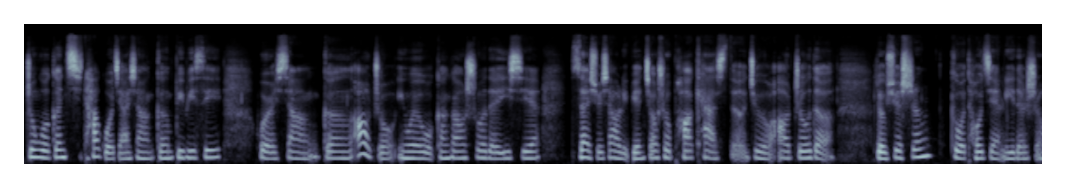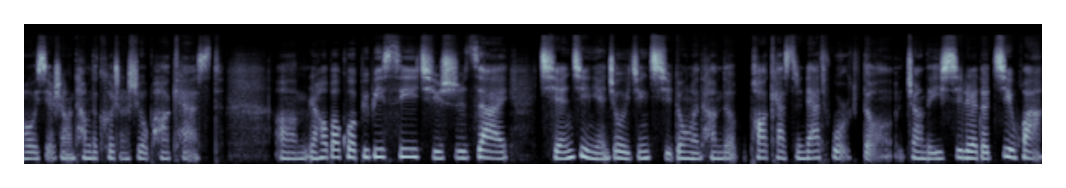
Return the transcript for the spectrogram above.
中国跟其他国家，像跟 BBC 或者像跟澳洲，因为我刚刚说的一些在学校里边教授 podcast 的，就有澳洲的留学生给我投简历的时候写上他们的课程是有 podcast。嗯，然后包括 BBC，其实在前几年就已经启动了他们的 Podcast Network 的这样的一系列的计划，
